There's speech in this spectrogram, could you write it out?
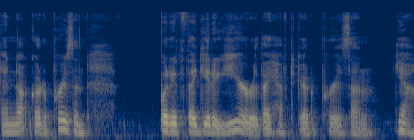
and not go to prison. But if they get a year, they have to go to prison. Yeah,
